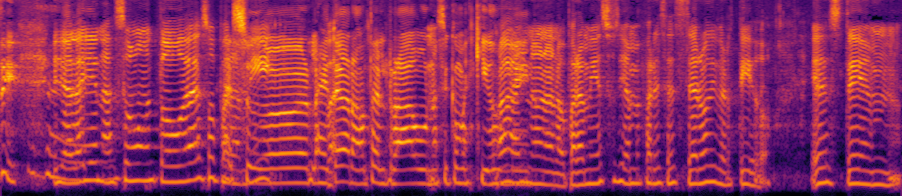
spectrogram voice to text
Sí, ya la llenazón, todo eso para el mí. sudor, la gente agarrándote el rabo, no sé cómo excuse Ay, no, no, no. Para mí eso ya me parece cero divertido. Este. mm,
